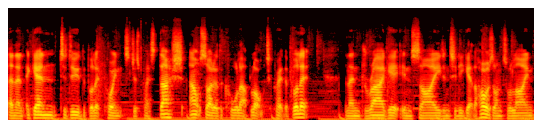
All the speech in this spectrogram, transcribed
And then again, to do the bullet points, just press dash outside of the call out block to create the bullet and then drag it inside until you get the horizontal line.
